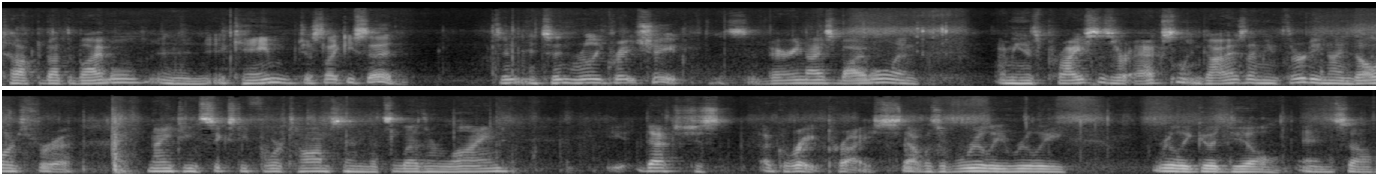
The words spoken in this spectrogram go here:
talked about the Bible, and it came just like he said. It's in, it's in really great shape. It's a very nice Bible, and I mean, his prices are excellent, guys. I mean, $39 for a 1964 Thompson that's leather lined. That's just a great price. That was a really, really, really good deal. And so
